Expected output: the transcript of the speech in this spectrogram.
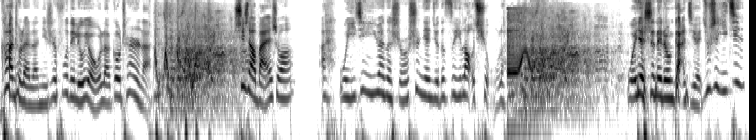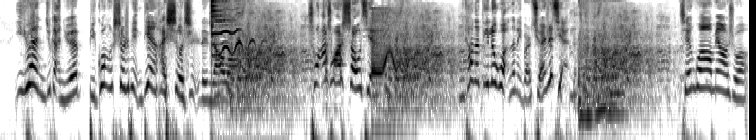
看出来了，你是富的流油了，够秤了。徐小白说：“哎，我一进医院的时候，瞬间觉得自己老穷了。我也是那种感觉，就是一进医院，你就感觉比逛奢侈品店还奢侈的，你知道吗？刷刷烧钱，你看那滴溜管子里边全是钱。乾坤奥妙说，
